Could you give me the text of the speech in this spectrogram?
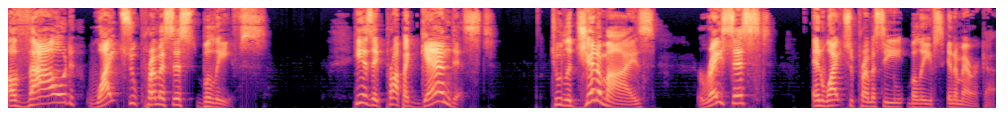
avowed white supremacist beliefs. He is a propagandist to legitimize racist and white supremacy beliefs in America.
